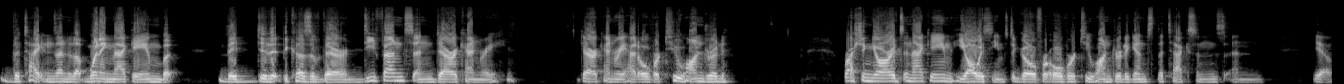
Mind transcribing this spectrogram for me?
the Titans ended up winning that game, but they did it because of their defense and Derrick Henry. Derrick Henry had over 200 rushing yards in that game. He always seems to go for over 200 against the Texans. And yeah,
